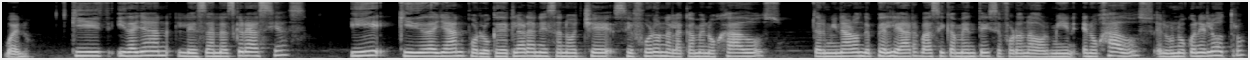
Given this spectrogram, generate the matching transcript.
Bueno, Keith y Diane les dan las gracias, y Kid y Dayan, por lo que declaran esa noche, se fueron a la cama enojados, terminaron de pelear básicamente y se fueron a dormir enojados el uno con el otro.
